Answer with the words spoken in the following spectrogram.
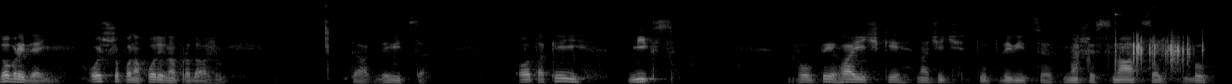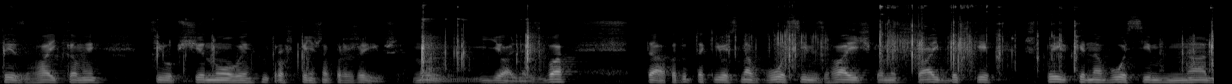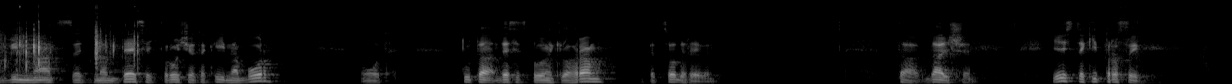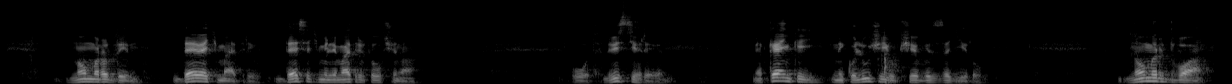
Добрий день. Ось що понаходив на продажу. Так, дивіться. Отакий мікс. Болти, гаєчки. Значить, тут дивіться, на 16 болти з гайками. Ці взагалі нові. Ну, трошки, звісно, переживівши. Ну, ідеальна різьба. Так, а тут такі ось на 8 з гаєчками, шайбочки, шпильки на 8, на 12, на 10. Коротше, такий набор. От. Тут 10,5 кг 500 гривень. Так, далі. Є такі троси. Номер 1. 9 метрів, 10 мм толщина. От, 200 гривень. М'якенький, не колючий, взагалі без задіру. Номер 2.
